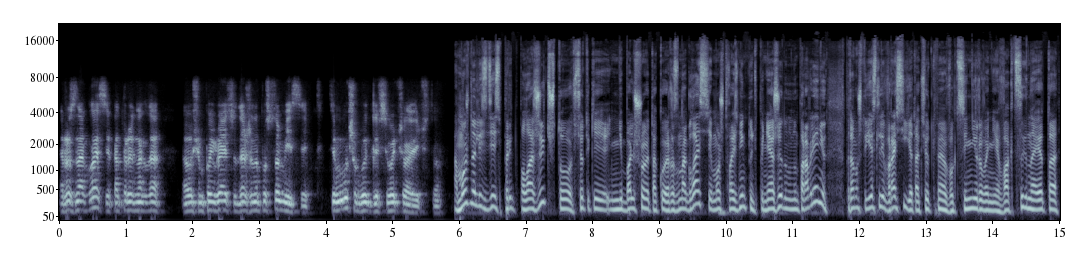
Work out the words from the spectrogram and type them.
разногласия, которые иногда в общем, появляются даже на пустом месте, тем лучше будет для всего человечества. А можно ли здесь предположить, что все-таки небольшое такое разногласие может возникнуть по неожиданному направлению? Потому что если в России, я так все-таки понимаю, вакцинирование, вакцина это,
